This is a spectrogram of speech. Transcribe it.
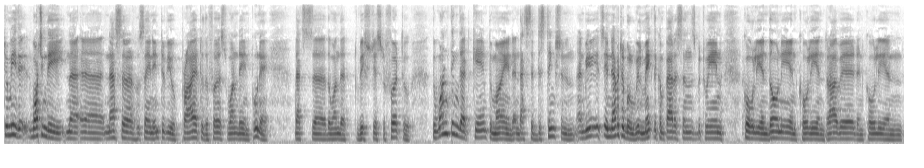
To me, the, watching the uh, Nasser Hussain interview prior to the first one day in Pune, that's uh, the one that Vish just referred to. The one thing that came to mind, and that's the distinction, and we, it's inevitable, we'll make the comparisons between Kohli and Dhoni, and Kohli and Dravid, and Kohli and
